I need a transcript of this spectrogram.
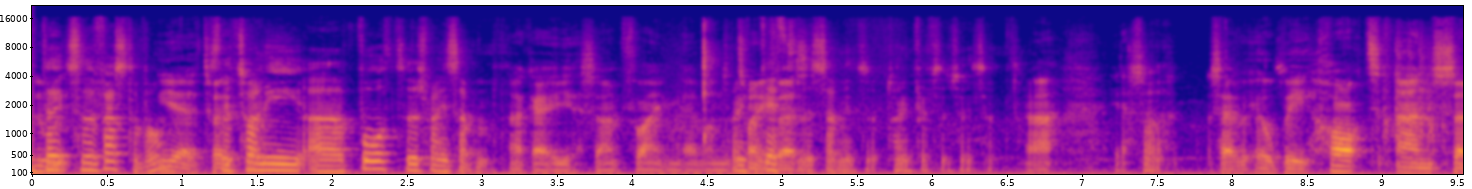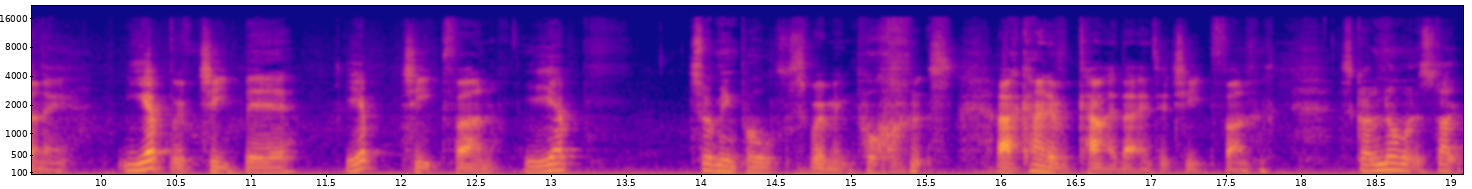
The dates of the festival? Yeah, It's the 24th to the 27th. Okay, yes, I'm flying there on the 25th twenty to the 7th, 25th to the 27th. Ah, yes. So- So it'll be hot and sunny Yep, with cheap beer, yep, cheap fun, yep. Swimming pools. swimming pools. I kind of counted that into cheap fun. It's got a normal. It's like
